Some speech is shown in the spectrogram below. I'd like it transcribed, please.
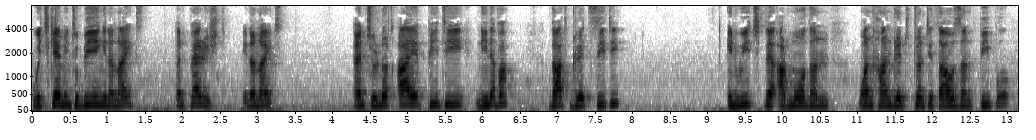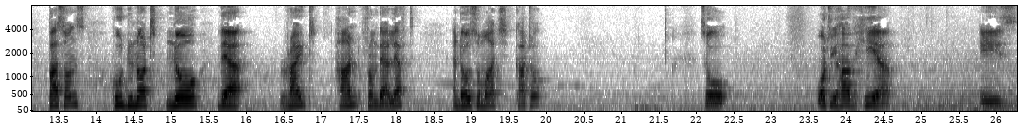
which came into being in a night and perished in a night. And shall not I pity Nineveh, that great city, in which there are more than 120,000 people, persons, who do not know their right hand from their left, and also much cattle? So, what we have here is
